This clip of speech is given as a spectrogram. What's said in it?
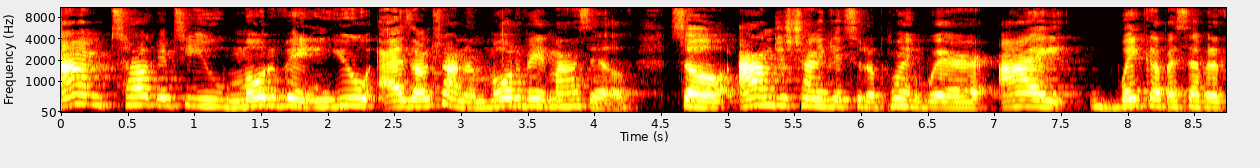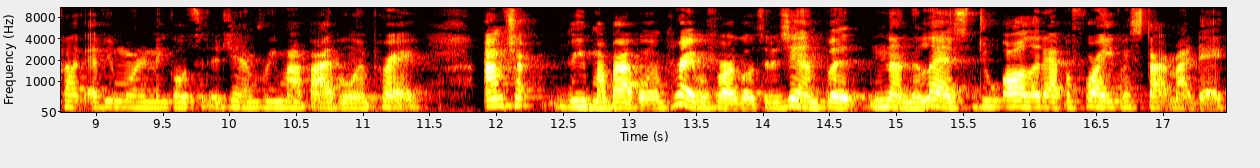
I'm talking to you, motivating you as I'm trying to motivate myself. So I'm just trying to get to the point where I wake up at seven o'clock every morning and go to the gym, read my Bible and pray. I'm trying to read my Bible and pray before I go to the gym, but nonetheless, do all of that before I even start my day.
